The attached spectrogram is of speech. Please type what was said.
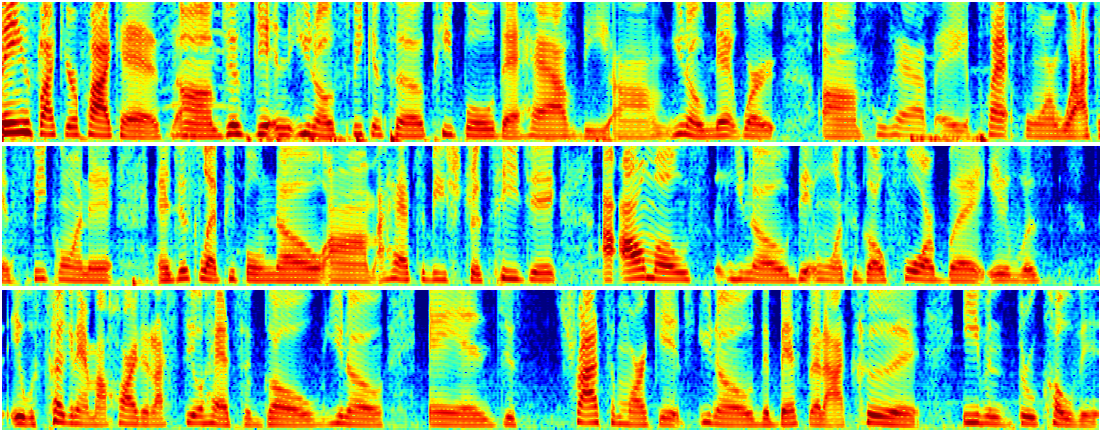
things like your podcast um just getting you know speaking to people that have the um you know network um who have a platform where i can speak on it and just let people know um i had to be strategic. I almost you know didn't want to go for but it was it was tugging at my heart that i still had to go you know and just try to market you know the best that i could even through covid.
